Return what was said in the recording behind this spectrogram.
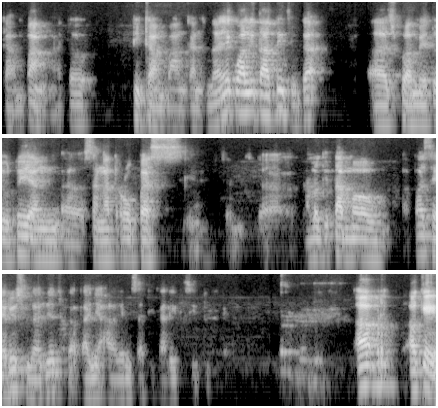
gampang atau digampangkan. Sebenarnya kualitatif juga uh, sebuah metode yang uh, sangat robust. Ya. Dan, uh, kalau kita mau apa serius sebenarnya juga banyak hal yang bisa digali di situ. Uh, Oke, okay.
